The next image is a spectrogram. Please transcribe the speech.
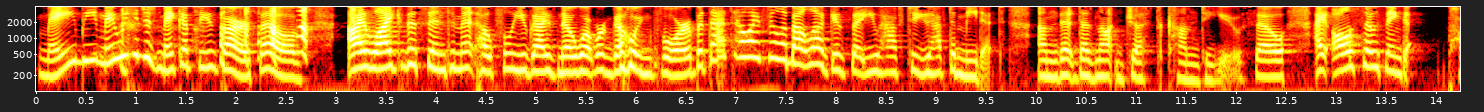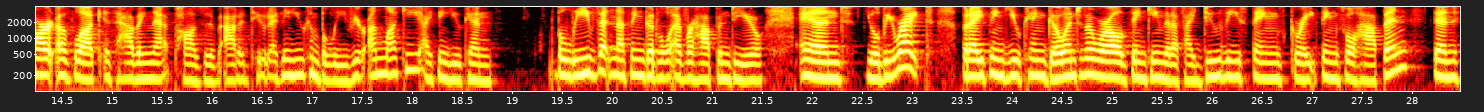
Maybe, maybe we can just make up these by ourselves. I like the sentiment. Hopefully you guys know what we're going for, but that's how I feel about luck is that you have to you have to meet it. Um that it does not just come to you. So, I also think part of luck is having that positive attitude. I think you can believe you're unlucky. I think you can believe that nothing good will ever happen to you and you'll be right. But I think you can go into the world thinking that if I do these things, great things will happen, then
